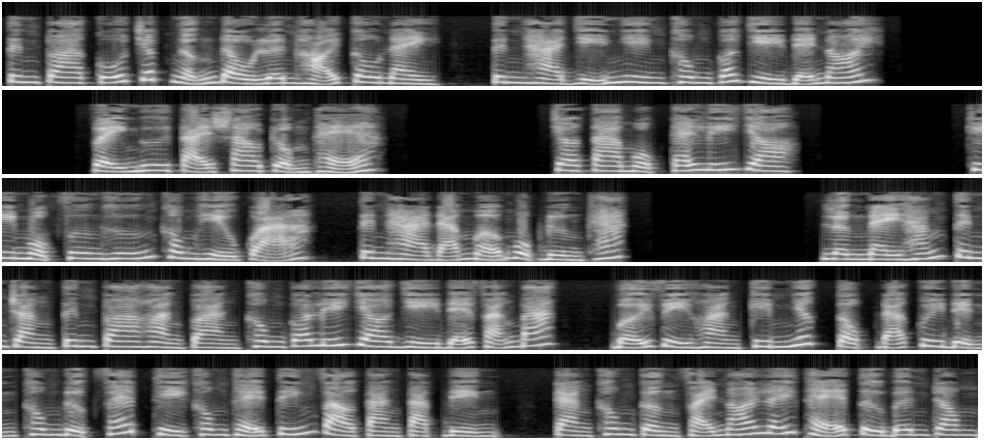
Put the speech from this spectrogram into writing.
tinh toa cố chấp ngẩng đầu lên hỏi câu này, tinh hà dĩ nhiên không có gì để nói. Vậy ngươi tại sao trộn thẻ? Cho ta một cái lý do. Khi một phương hướng không hiệu quả, tinh hà đã mở một đường khác lần này hắn tin rằng tinh toa hoàn toàn không có lý do gì để phản bác, bởi vì hoàng kim nhất tộc đã quy định không được phép thì không thể tiến vào tàn tạp điện, càng không cần phải nói lấy thẻ từ bên trong,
